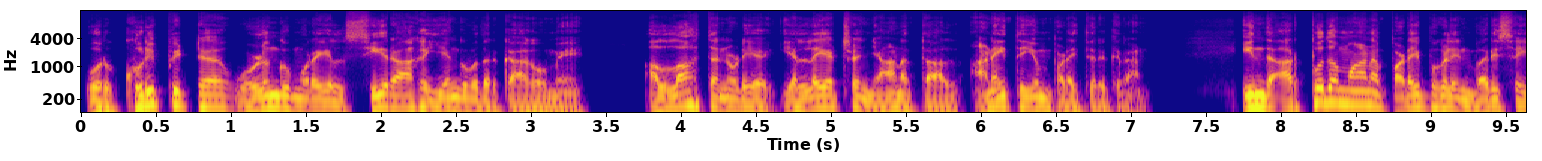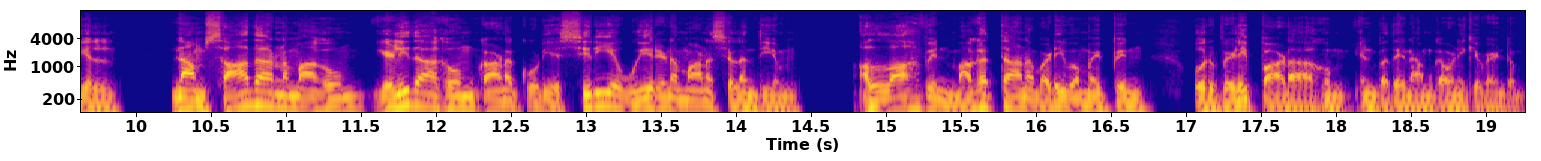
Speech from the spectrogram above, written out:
ஒரு குறிப்பிட்ட ஒழுங்குமுறையில் சீராக இயங்குவதற்காகவுமே அல்லாஹ் தன்னுடைய எல்லையற்ற ஞானத்தால் அனைத்தையும் படைத்திருக்கிறான். இந்த அற்புதமான படைப்புகளின் வரிசையில் நாம் சாதாரணமாகவும் எளிதாகவும் காணக்கூடிய சிறிய உயிரினமான சிலந்தியும் அல்லாஹ்வின் மகத்தான வடிவமைப்பின் ஒரு வெளிப்பாடாகும் என்பதை நாம் கவனிக்க வேண்டும்.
